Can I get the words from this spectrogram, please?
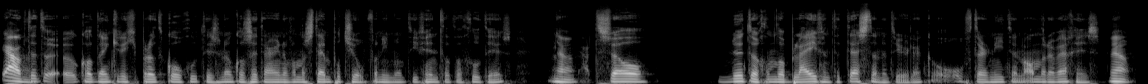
Ja, dat, ook al denk je dat je protocol goed is en ook al zit daar een of ander stempeltje op van iemand die vindt dat dat goed is. Ja. Ja, het is wel nuttig om dat blijvend te testen natuurlijk. Of er niet een andere weg is. Ja.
